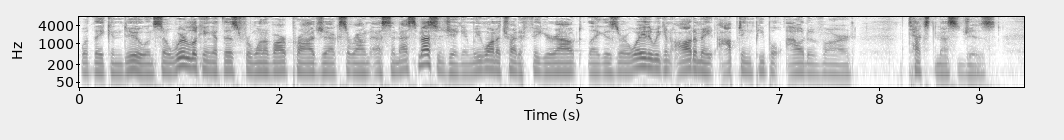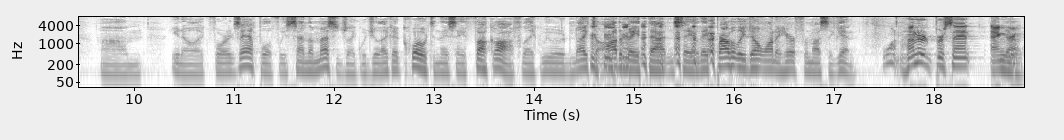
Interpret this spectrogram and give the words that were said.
what they can do. And so we're looking at this for one of our projects around SMS messaging, and we want to try to figure out like, is there a way that we can automate opting people out of our text messages? Um, you know, like for example, if we send them a message like, "Would you like a quote?" and they say "fuck off," like we would like to automate that and say they probably don't want to hear from us again. 100% angry. Yeah.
